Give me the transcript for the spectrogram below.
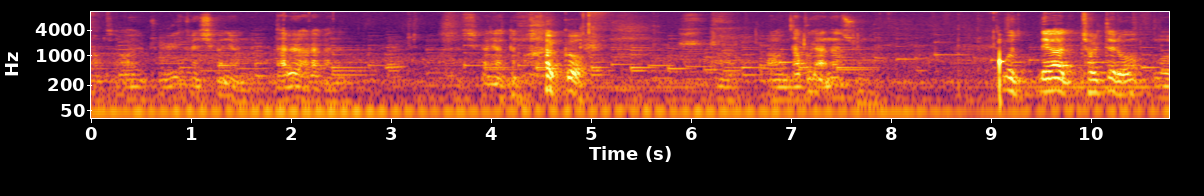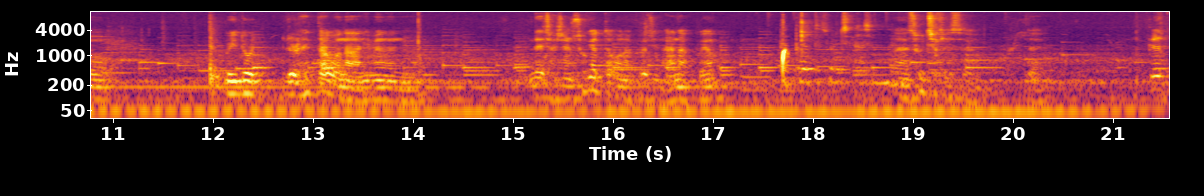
아무튼 아, 좀 유익한 시간이었네. 나를 알아가는 시간이었던 것 같고 어, 어, 나쁘게 안 좋네. 뭐 내가 절대로 뭐 의도를 했다거나 아니면은 뭐내 자신을 속였다거나 그러진 않았고요. 그래도 솔직하셨나요? 네, 솔직했어요. 네. Good.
